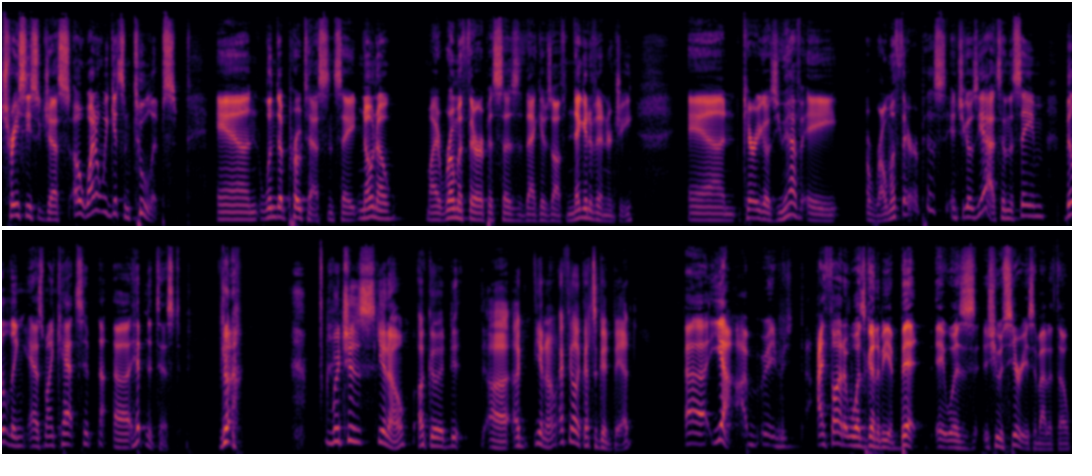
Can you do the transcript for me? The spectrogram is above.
Tracy suggests, "Oh, why don't we get some tulips?" And Linda protests and say, "No, no, my aromatherapist says that that gives off negative energy." And Carrie goes, "You have a aromatherapist?" And she goes, "Yeah, it's in the same building as my cat's hypno- uh, hypnotist." Which is, you know, a good, uh, a, you know, I feel like that's a good bit. Uh, yeah, I, I thought it was going to be a bit. It was she was serious about it though,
